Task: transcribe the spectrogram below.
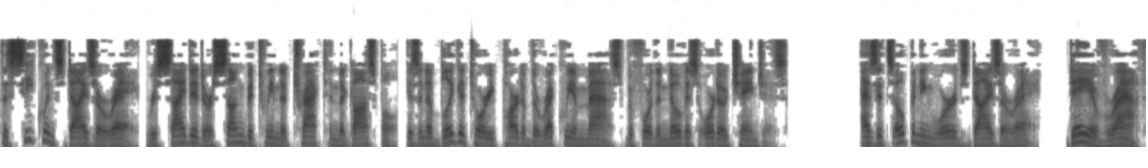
The sequence Dies Irae, recited or sung between the tract and the Gospel, is an obligatory part of the Requiem Mass before the Novus Ordo changes. As its opening words Dies Irae, Day of Wrath,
